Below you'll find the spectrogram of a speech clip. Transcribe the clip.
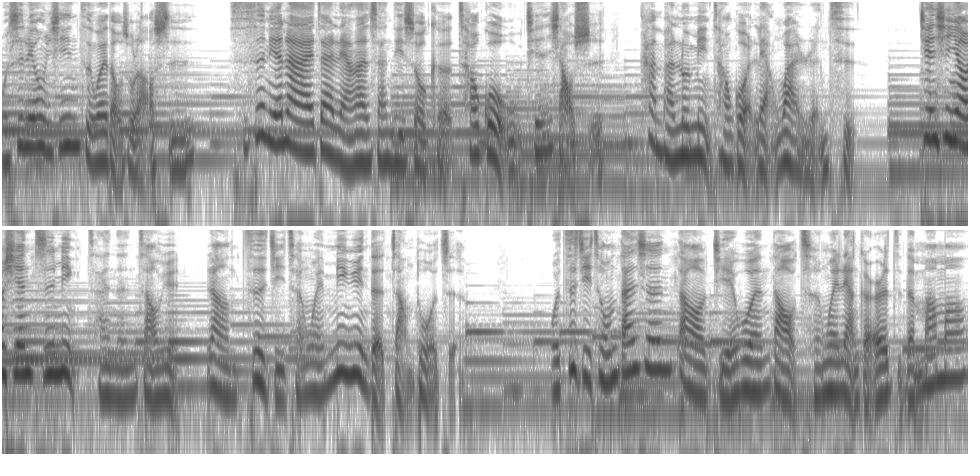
我是刘永新，紫微斗数老师，十四年来在两岸三地授课超过五千小时。看盘论命超过两万人次，坚信要先知命才能造运，让自己成为命运的掌舵者。我自己从单身到结婚，到成为两个儿子的妈妈，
